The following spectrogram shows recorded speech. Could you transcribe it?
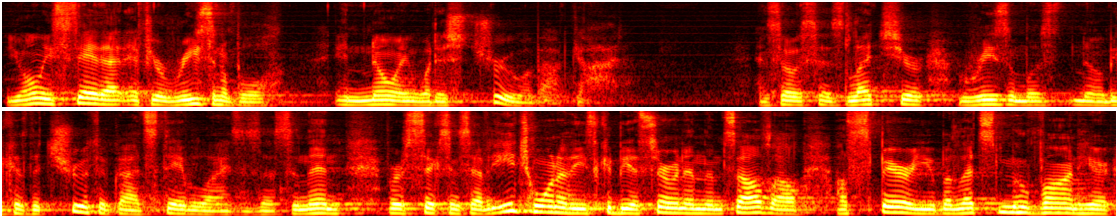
You only say that if you're reasonable in knowing what is true about God. And so it says, let your reasonableness know, because the truth of God stabilizes us. And then verse 6 and 7. Each one of these could be a sermon in themselves. I'll, I'll spare you, but let's move on here.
